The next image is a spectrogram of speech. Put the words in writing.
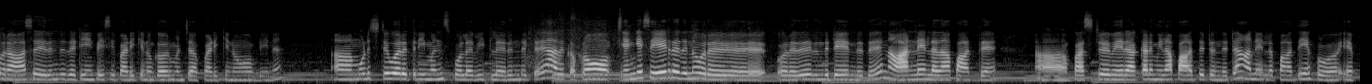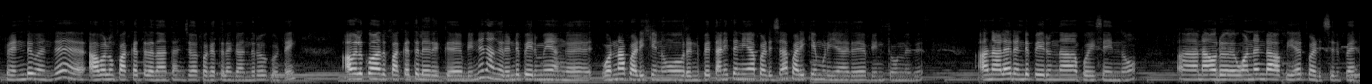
ஒரு ஆசை இருந்தது டிஎன்பிசி படிக்கணும் கவர்மெண்ட் ஜாப் படிக்கணும் அப்படின்னு. முடிச்சுட்டு ஒரு த்ரீ மந்த்ஸ் போல் வீட்டில் இருந்துட்டு அதுக்கப்புறம் எங்கே சேர்றதுன்னு ஒரு ஒரு இது இருந்துகிட்டே இருந்தது. நான் ஆன்லைனில் தான் பார்த்தேன். ஃபஸ்ட்டு வேறு அகாடமிலாம் பார்த்துட்டு இருந்துட்டு ஆன்லைனில் பார்த்து என் fro- என் ஃப்ரெண்டு வந்து அவளும் பக்கத்தில் தான் தஞ்சாவூர் பக்கத்தில் கந்தரவக்கோட்டை அவளுக்கும் அது பக்கத்தில் இருக்குது அப்படின்னு நாங்கள் ரெண்டு பேருமே அங்கே ஒன்றா படிக்கணும் ரெண்டு பேர் தனித்தனியாக படித்தா படிக்க முடியாது அப்படின்னு தோணுது. அதனால் ரெண்டு பேரும் தான் போய் சேர்ந்தோம். நான் ஒரு ஒன் அண்ட் ஆஃப் இயர் படிச்சிருப்பேன்.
